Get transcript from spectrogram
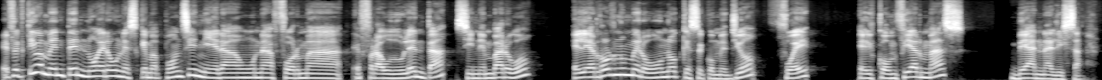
Efectivamente, no era un esquema Ponzi ni era una forma fraudulenta. Sin embargo, el error número uno que se cometió fue el confiar más de analizar.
